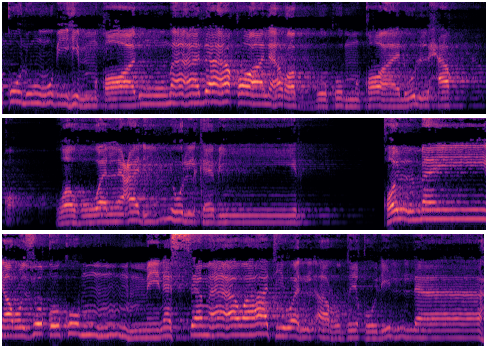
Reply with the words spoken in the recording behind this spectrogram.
قلوبهم قالوا ماذا قال ربكم؟ قالوا الحق وهو العلي الكبير. قل من يرزقكم من السماوات والأرض قل الله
